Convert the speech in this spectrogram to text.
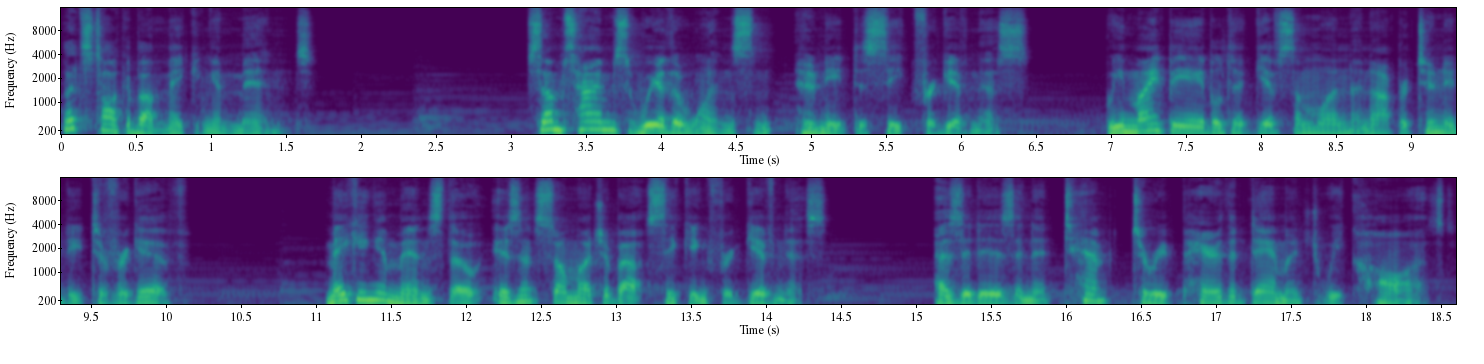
Let's talk about making amends. Sometimes we're the ones who need to seek forgiveness. We might be able to give someone an opportunity to forgive. Making amends, though, isn't so much about seeking forgiveness as it is an attempt to repair the damage we caused.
